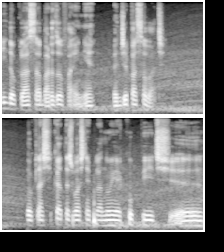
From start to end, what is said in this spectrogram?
I do klasa bardzo fajnie będzie pasować. Do klasika też właśnie planuję kupić yy,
